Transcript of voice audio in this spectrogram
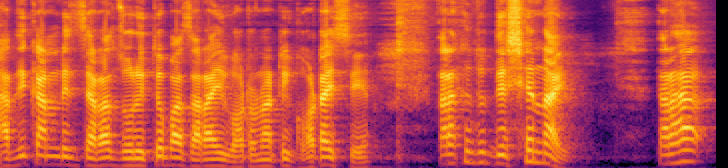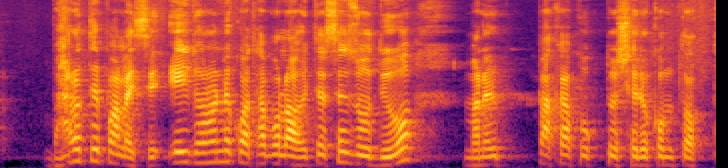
হাদিকাণ্ডে যারা জড়িত বা যারা এই ঘটনাটি ঘটাইছে, তারা কিন্তু দেশে নাই। তারা ভারতে পালাইছে। এই ধরনের কথা বলা হইতেছে যদিও মানে পাকাপোক্ত সেরকম তথ্য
